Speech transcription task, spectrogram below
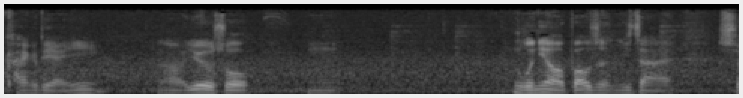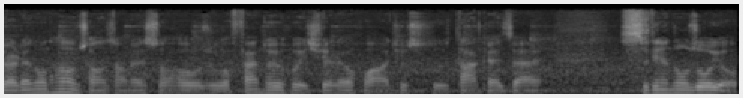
看一个电影，然后也就说嗯，如果你要保证你在十二点钟躺在床上的时候，如果反推回去的话，就是大概在。十点钟左右，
